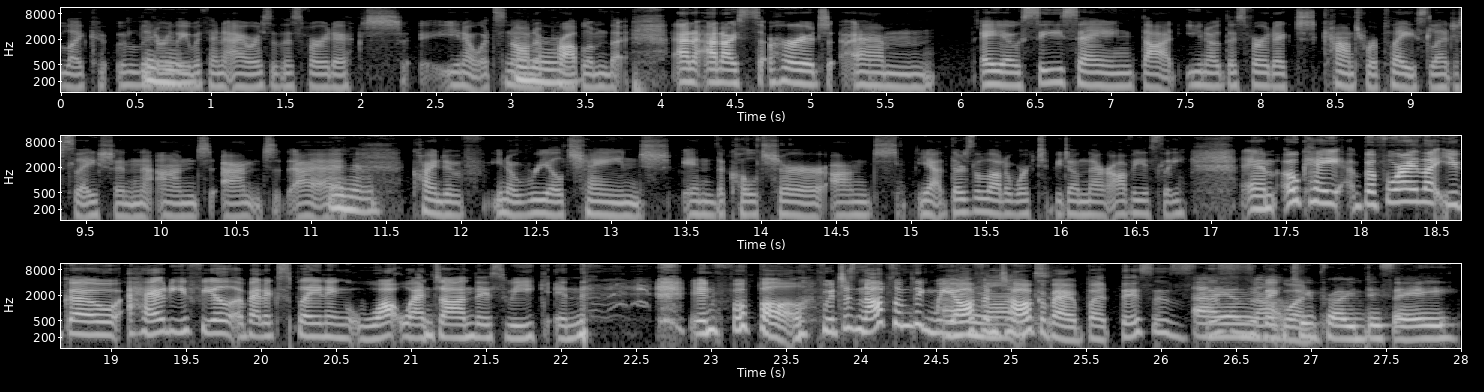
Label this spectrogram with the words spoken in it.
like, literally within hours of this verdict. You know, it's not a problem that, and and I heard um, AOC saying that you know this verdict can't replace legislation and and uh, kind of you know real change in the culture and yeah, there's a lot of work to be done there, obviously. Um, okay, before I let you go, how do you feel about explaining what went on this week in? in football, which is not something we I am often talk about, but this is this I am is a not big too proud to say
